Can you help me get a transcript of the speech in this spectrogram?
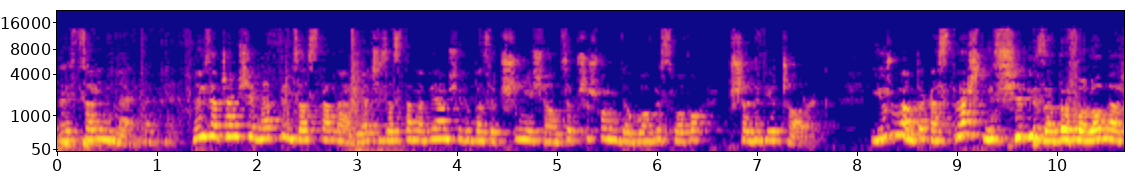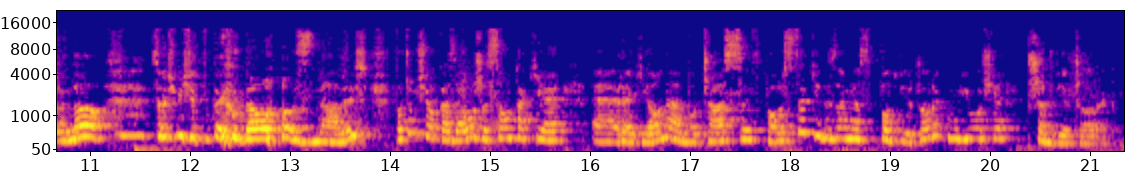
To jest co innego. No i zaczęłam się nad tym zastanawiać i zastanawiałam się chyba ze trzy miesiące. Przyszło mi do głowy słowo przedwieczorek już byłam taka strasznie z siebie zadowolona, że no, coś mi się tutaj udało znaleźć. Po czym się okazało, że są takie e, regiony albo czasy w Polsce, kiedy zamiast podwieczorek mówiło się przedwieczorek.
